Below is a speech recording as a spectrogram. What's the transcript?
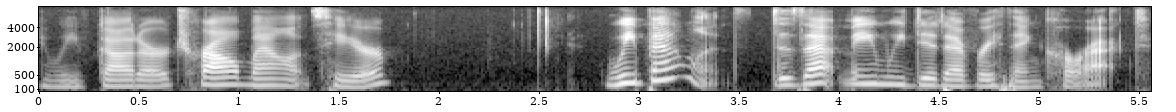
and we've got our trial balance here. We balance. Does that mean we did everything correct?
